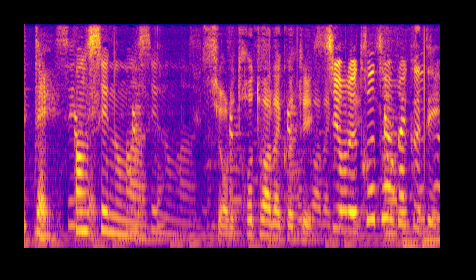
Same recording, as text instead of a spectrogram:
C'était Pensez nomade. Sur le trottoir d'à côté. Sur le trottoir d'à côté.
